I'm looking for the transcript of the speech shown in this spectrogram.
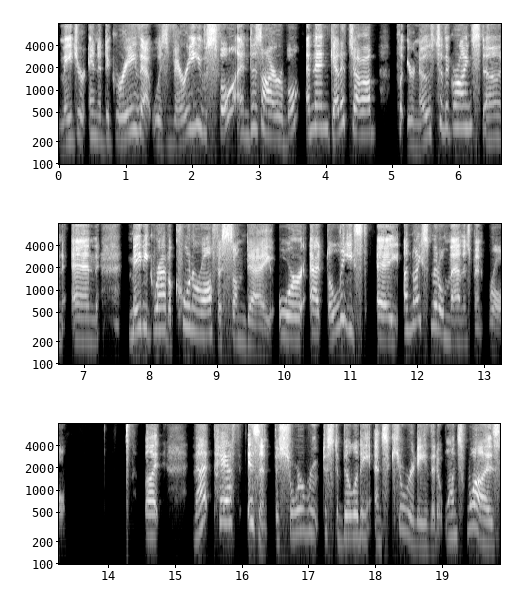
major in a degree that was very useful and desirable, and then get a job, put your nose to the grindstone, and maybe grab a corner office someday, or at the least a, a nice middle management role. But that path isn't the sure route to stability and security that it once was,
